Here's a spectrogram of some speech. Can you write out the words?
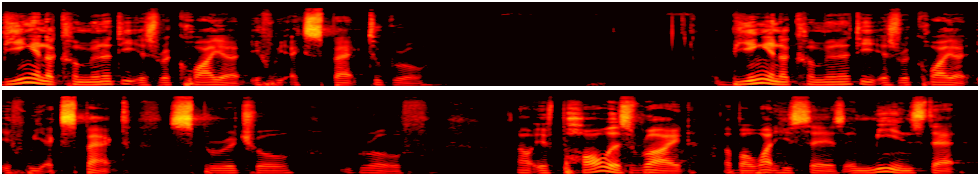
being in a community is required if we expect to grow being in a community is required if we expect spiritual growth. Now, if Paul is right about what he says, it means that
